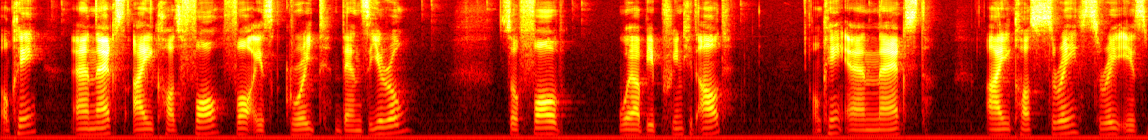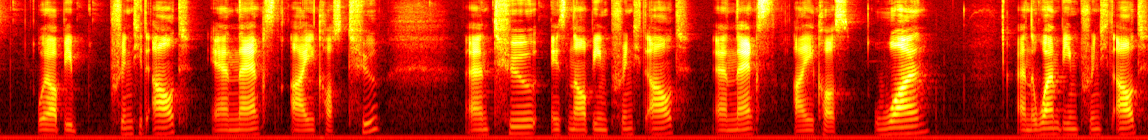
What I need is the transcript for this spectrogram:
Okay, and next i equals 4, 4 is greater than 0. So 4 will be printed out. Okay, and next i equals 3, 3 is will be printed out. And next i equals 2, and 2 is now being printed out. And next i equals 1, and 1 being printed out.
